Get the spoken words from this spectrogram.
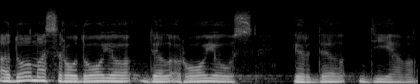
Adomas raudojo dėl rojaus ir dėl Dievo.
